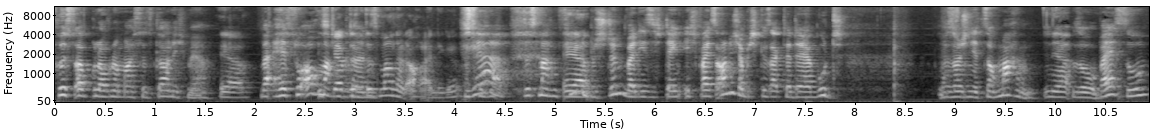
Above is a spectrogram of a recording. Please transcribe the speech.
Frist abgelaufen, dann mach ich jetzt gar nicht mehr. Ja. Hättest du auch Ich machen glaube, das, können. das machen halt auch einige. ja, das machen viele Ja. bestimmt, weil die sich denken, ich weiß auch nicht, ob ich gesagt hätte, ja gut, was soll ich denn jetzt noch machen? Ja. So, weißt du?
